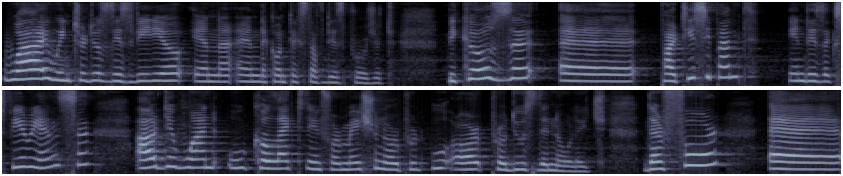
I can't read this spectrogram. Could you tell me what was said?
why we introduce this video in, uh, in the context of this project? Because uh, participants in this experience are the one who collect the information or, pro or produce the knowledge. Therefore, uh,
